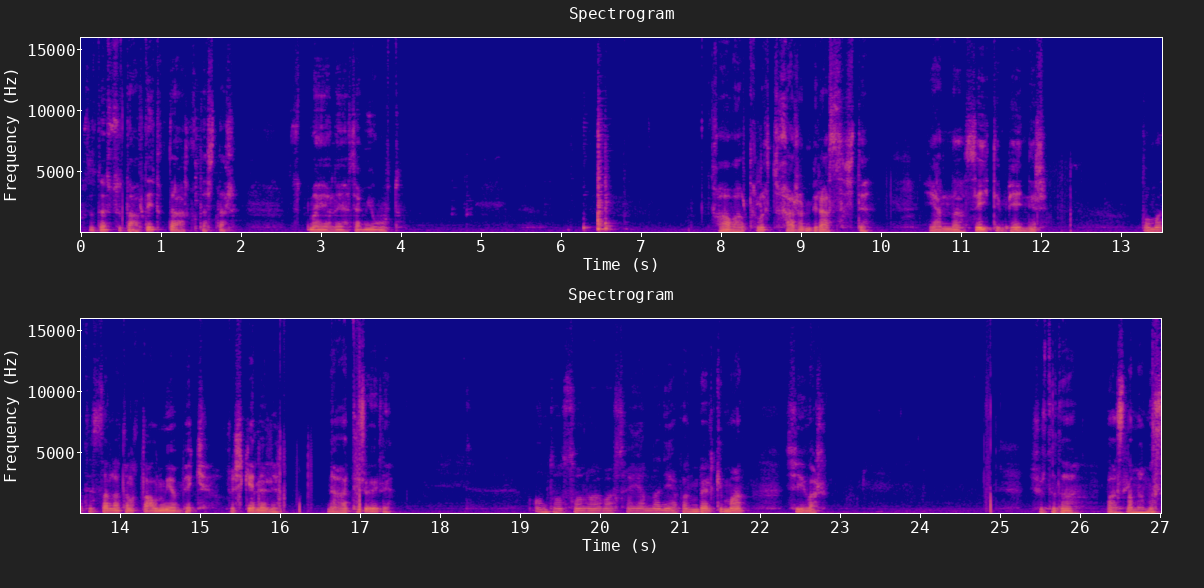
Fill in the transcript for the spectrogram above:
Burada da süt aldıydık da arkadaşlar. Süt mayalayacağım yoğurt. Kahvaltılık çıkarım biraz işte. Yanına zeytin, peynir. Domates, salatalık da almıyorum pek. Kış geleli. Nadir öyle. Ondan sonra başka yanına ne yaparım? Belki man şey var. Şurada da bazlamamız.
